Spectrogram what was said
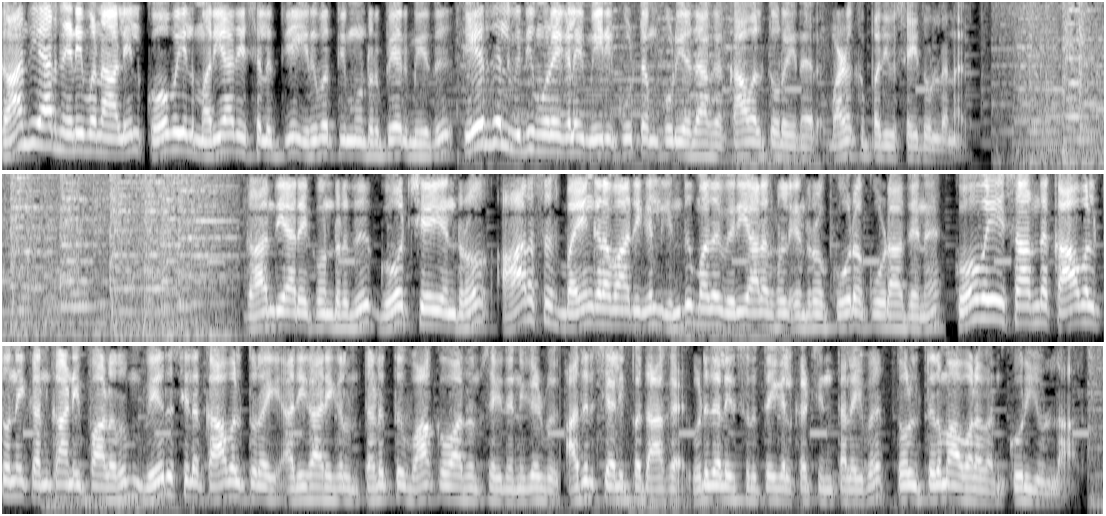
காந்தியார் நினைவு நாளில் கோவையில் மரியாதை செலுத்திய இருபத்தி மூன்று பேர் மீது தேர்தல் விதிமுறைகளை மீறி கூட்டம் கூடியதாக காவல்துறையினர் வழக்கு பதிவு செய்துள்ளனர். காந்தியாரை கொன்றது கோட்சே என்றோ ஆர் எஸ் எஸ் பயங்கரவாதிகள் இந்து மத வெறியாளர்கள் என்றோ கூறக்கூடாது என கோவையை சார்ந்த காவல் துணை கண்காணிப்பாளரும் வேறு சில காவல்துறை அதிகாரிகளும் தடுத்து வாக்குவாதம் செய்த நிகழ்வு அதிர்ச்சி அளிப்பதாக விடுதலை சிறுத்தைகள் கட்சியின் தலைவர் தொல் திருமாவளவன் கூறியுள்ளார்.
